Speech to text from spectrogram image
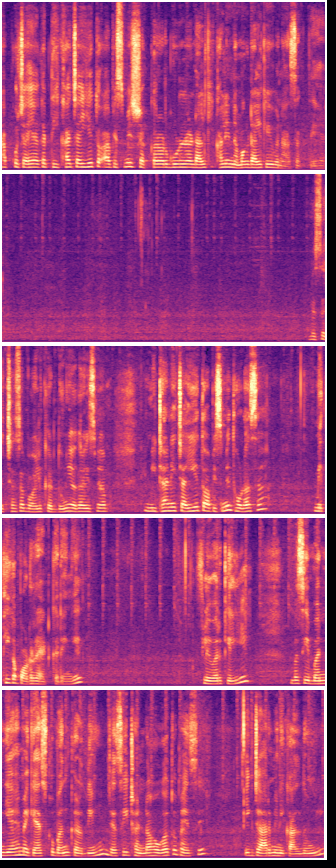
आपको चाहिए, अगर तीखा चाहिए तो आप इसमें शक्कर और गुड़ ना डाल के, खाली नमक डाल के भी बना सकते हैं। वैसे अच्छा सा बॉईल कर दूँगी। अगर इसमें आप मीठा नहीं चाहिए तो आप इसमें थोड़ा सा मेथी का पाउडर ऐड करेंगे। फ्लेवर के लिए। बस ये बन गया है। मैं गैस को बंद कर दी हूँ। जैसे ही ठंडा होगा तो मैं इसे एक जार में निकाल दूँगी।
